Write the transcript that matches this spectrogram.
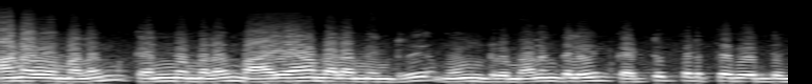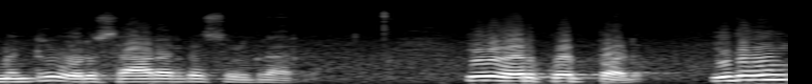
ஆணவ மலம் கண்மமலம் மாயாமலம் என்று மூன்று மலங்களையும் கட்டுப்படுத்த வேண்டும் என்று ஒரு சாரர்கள் சொல்கிறார்கள். இது ஒரு கோட்பாடு. இதுவும்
